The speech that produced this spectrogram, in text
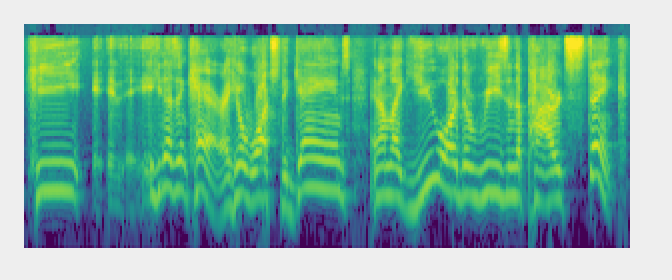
he he doesn't care. Right? He'll watch the games, and I'm like, you are the reason the Pirates stink.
